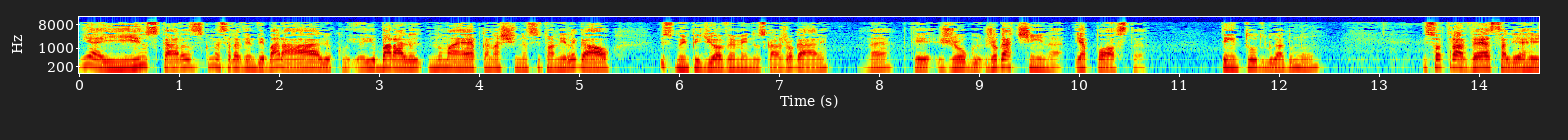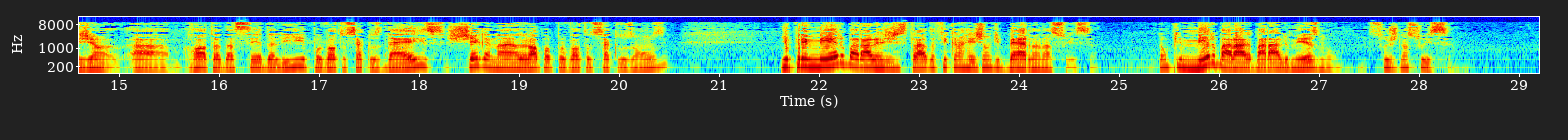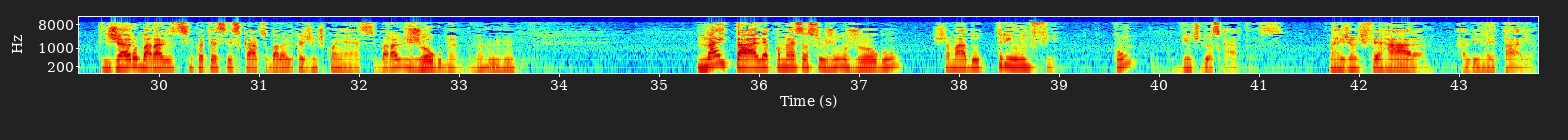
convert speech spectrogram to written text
E aí os caras começaram a vender baralho. E o baralho, numa época, na China, se torna ilegal. Isso não impediu, obviamente, dos caras jogarem, né? Porque jogo, jogatina e aposta tem em todo lugar do mundo. Isso atravessa ali a região, a rota da seda ali por volta dos séculos X, chega na Europa por volta dos séculos XI. E o primeiro baralho registrado fica na região de Berna, na Suíça. Então, o primeiro baralho, baralho mesmo, surge na Suíça. E já era o baralho de 56 cartas, o baralho que a gente conhece. O baralho de jogo mesmo, né? Uhum. Na Itália começa a surgir um jogo chamado Triunfe, com 22 cartas. Na região de Ferrara, ali na Itália.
